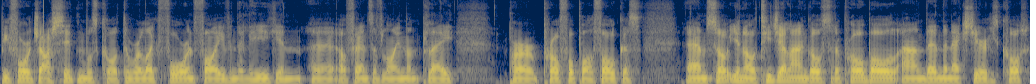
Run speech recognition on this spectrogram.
before Josh Sitton was cut, there were like four and five in the league in uh, offensive lineman play per Pro Football Focus. Um, so you know, TJ Lang goes to the Pro Bowl, and then the next year he's cut.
